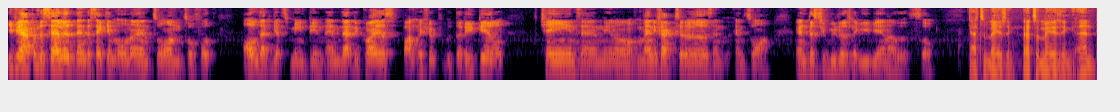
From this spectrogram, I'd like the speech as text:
if you happen to sell it, then the second owner and so on and so forth, all that gets maintained, and that requires partnership with the retail chains and you know manufacturers and and so on, and distributors like eBay and others. So that's amazing. That's amazing. And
